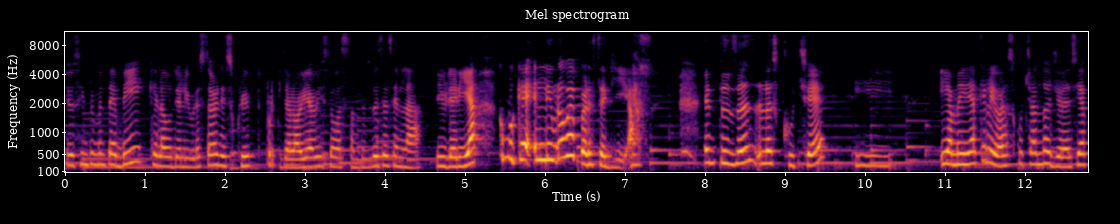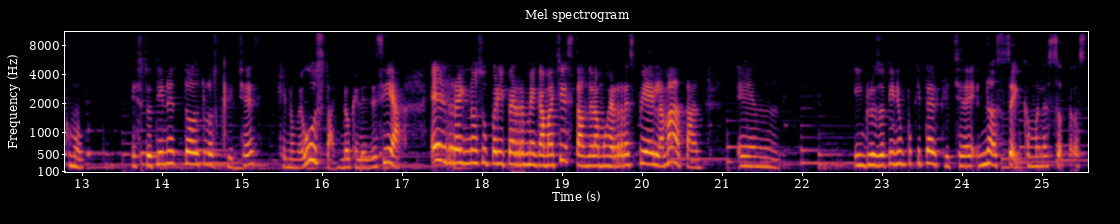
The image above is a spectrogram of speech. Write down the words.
Yo simplemente vi que el audiolibro estaba en script porque ya lo había visto bastantes veces en la librería. Como que el libro me perseguía. Entonces lo escuché y, y a medida que lo iba escuchando yo decía como, esto tiene todos los clichés que no me gustan, lo que les decía, el reino super hiper mega machista donde la mujer respira y la matan. Em, incluso tiene un poquito del cliché de no soy como las otras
